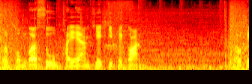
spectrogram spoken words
ส่วนผมก็ซูมพยายามเคลียร์คลิปไปก่อน โอเค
